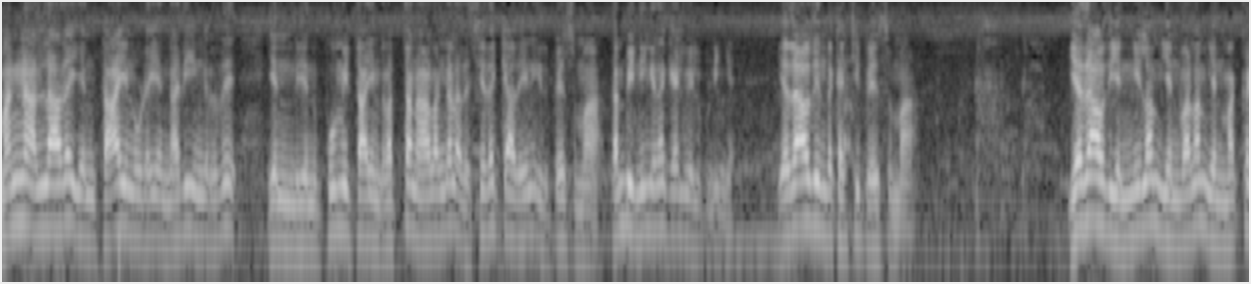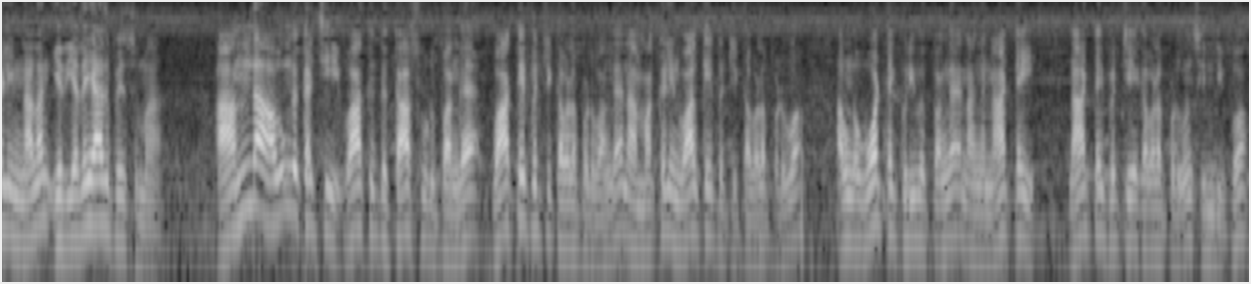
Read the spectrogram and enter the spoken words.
மண் அல்லாத என் தாயினுடைய நதிங்கிறது என் என் பூமி தாயின் ரத்த நாளங்கள் அதை சிதைக்காதேன்னு இது பேசுமா? தம்பி நீங்க தான் கேள்வி எழுப்புனீங்க. ஏதாவது இந்த கட்சி பேசுமா? ஏதாவது என் நிலம் என் வளம் என் மக்களின் நலன் இது எதையாவது பேசுமா? அந்த அவங்க கட்சி வாக்குக்கு காசு கொடுப்பாங்க வாக்கை பற்றி கவலைப்படுவாங்க நான் மக்களின் வாழ்க்கை பற்றி கவலைப்படுவோம் அவங்க ஓட்டை குறி வைப்பாங்க நாங்கள் நாட்டை நாட்டை பற்றியே கவலைப்படுவோம் சிந்திப்போம்.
